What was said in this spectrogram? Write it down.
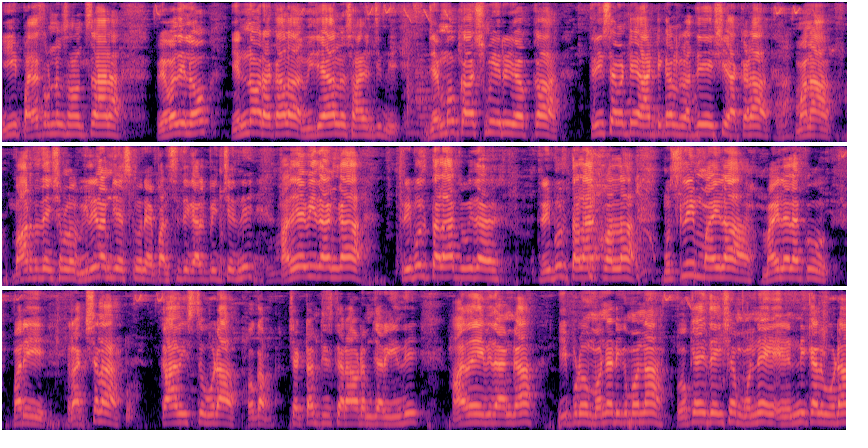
ఈ పదకొండు సంవత్సరాల వ్యవధిలో ఎన్నో రకాల విజయాలను సాధించింది. జమ్మూ కాశ్మీర్ యొక్క త్రీ సెవెంటీ ఆర్టికల్ రద్దు చేసి అక్కడ మన భారతదేశంలో విలీనం చేసుకునే పరిస్థితి కల్పించింది. అదేవిధంగా త్రిబుల్ తలాక్ విధ త్రిబుల్ తలాక్ వల్ల ముస్లిం మహిళ మహిళలకు మరి రక్షణ కావిస్తూ కూడా ఒక చట్టం తీసుకురావడం జరిగింది. అదేవిధంగా ఇప్పుడు మొన్నటికి మొన్న ఒకే దేశం మొన్న ఎన్నికలు కూడా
